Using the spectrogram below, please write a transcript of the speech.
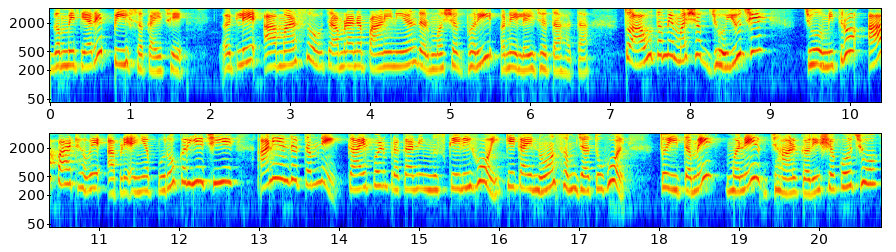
ગમે ત્યારે પી શકાય છે. એટલે આ માણસો ચામડાના પાણીની અંદર મશક ભરી અને લઈ જતા હતા. તો આવું તમે મશક જોયું છે? જો મિત્રો, આ પાઠ હવે આપણે અહીંયા પૂરો કરીએ છીએ. આની અંદર તમને કાંઈ પણ પ્રકારની મુશ્કેલી હોય કે કાંઈ ન સમજાતું હોય તો એ તમે મને જાણ કરી શકો છો.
